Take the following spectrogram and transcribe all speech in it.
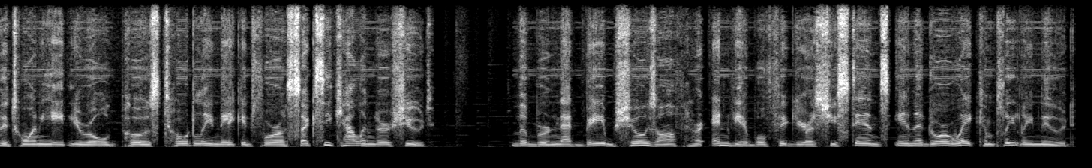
The 28-year-old posed totally naked for a sexy calendar shoot. The brunette babe shows off her enviable figure as she stands in a doorway completely nude,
